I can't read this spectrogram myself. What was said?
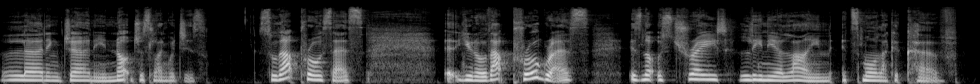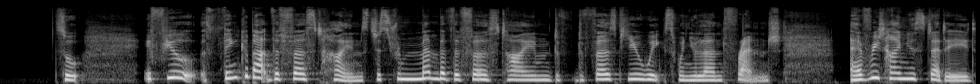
learning journey, not just languages. So that process, uh, you know, that progress is not a straight linear line, it's more like a curve. So if you think about the first times, just remember the first time, the, the, first few weeks when you learned French. Every time you studied,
